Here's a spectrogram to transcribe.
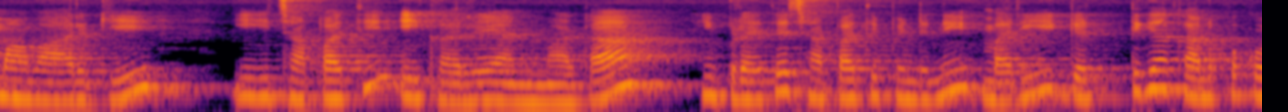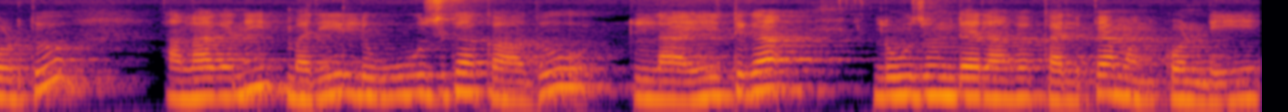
మా వారికి ఈ చపాతీ ఈ కర్రీ అనమాట ఇప్పుడైతే చపాతీ పిండిని మరీ గట్టిగా కలపకూడదు. అలాగని మరీ లూజ్గా కాదు లైట్గా లూజ్ ఉండేలాగా కలిపామనుకోండి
